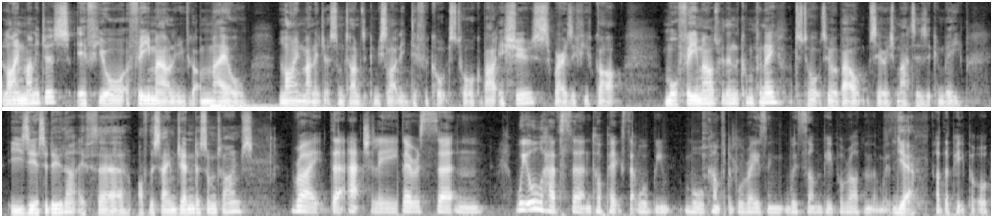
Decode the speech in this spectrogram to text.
line managers. If you're a female and you've got a male line manager sometimes it can be slightly difficult to talk about issues. Whereas if you've got more females within the company to talk to about serious matters it can be easier to do that if they're of the same gender sometimes. Right that actually there are certain we all have certain topics that we'll be more comfortable raising with some people rather than with yeah. other people.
